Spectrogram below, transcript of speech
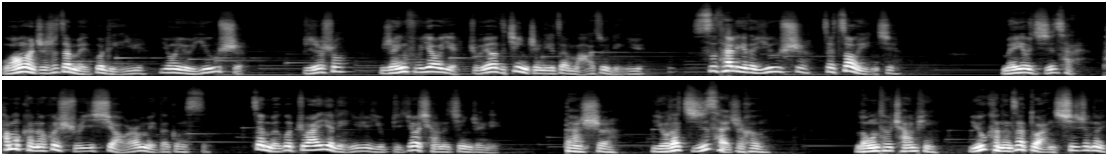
往往只是在某个领域拥有优势，比如说仁孚药业主要的竞争力在麻醉领域，斯泰利的优势在造影剂，没有集采，他们可能会属于小而美的公司，在某个专业领域有比较强的竞争力，但是有了集采之后。龙头产品有可能在短期之内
